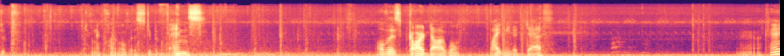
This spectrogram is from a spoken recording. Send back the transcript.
Trying to climb over the stupid fence. All this guard dog won't bite me to death. Okay.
